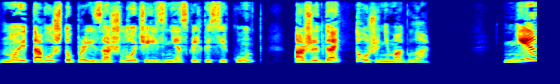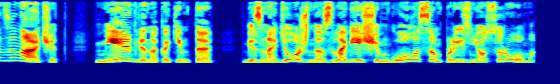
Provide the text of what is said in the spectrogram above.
но и того, что произошло через несколько секунд, ожидать тоже не могла. «Нет, значит», — медленно, каким-то безнадежно зловещим голосом произнес Рома.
